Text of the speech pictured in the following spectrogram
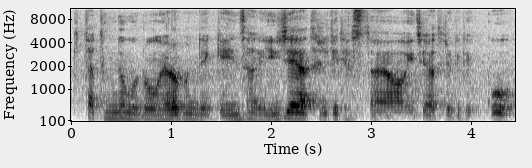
기타 등등으로 여러분들께 인사를 이제야 드리게 됐어요. 이제야 드리게 됐고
